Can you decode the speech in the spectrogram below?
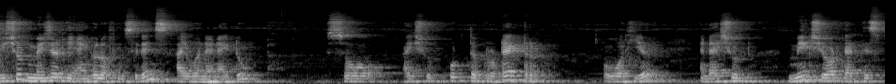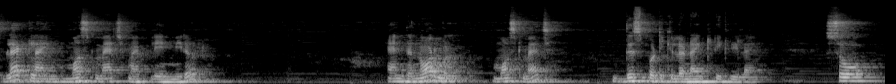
we should measure the angle of incidence I1 and I2 so I should put the protractor over here and I should make sure that this black line must match my plane mirror and the normal must match this particular 90 degree line. So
